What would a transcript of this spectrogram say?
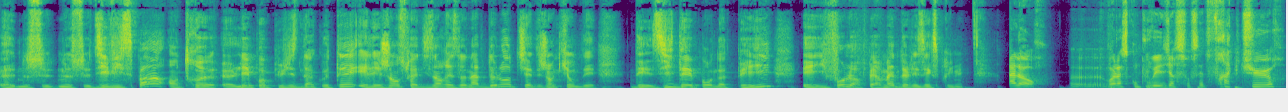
ne, se, ne se divisent pas entre les populistes d'un côté et les gens soi-disant raisonnables de l'autre. Il y a des gens qui ont des, des idées pour notre pays et il faut leur permettre de les exprimer. Alors, voilà ce qu'on pouvait dire sur cette fracture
